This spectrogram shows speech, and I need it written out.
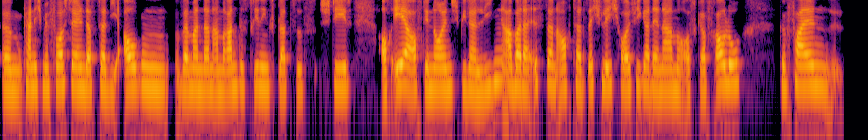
ähm, kann ich mir vorstellen, dass da die Augen, wenn man dann am Rand des Trainingsplatzes steht, auch eher auf den neuen Spielern liegen, aber da ist dann auch tatsächlich häufiger der Name Oskar Fraulo gefallen.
